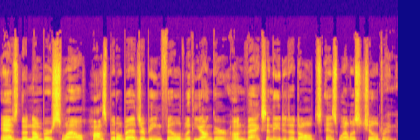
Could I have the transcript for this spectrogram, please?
As the numbers swell, hospital beds are being filled with younger, unvaccinated adults as well as children.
